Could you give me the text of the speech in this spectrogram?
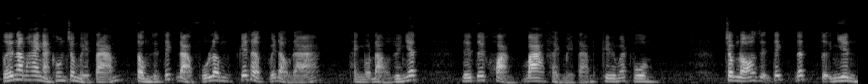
Tới năm 2018, tổng diện tích đảo Phú Lâm kết hợp với đảo đá thành một đảo duy nhất đến tới khoảng 3,18 km vuông. Trong đó diện tích đất tự nhiên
